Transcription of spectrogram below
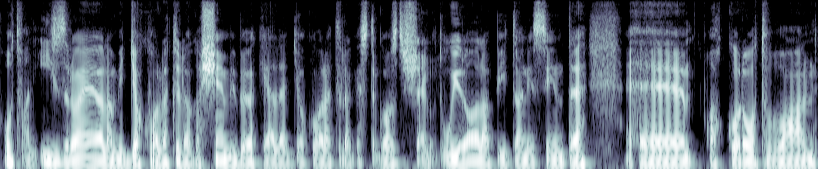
ott van Izrael, ami gyakorlatilag a semmiből kellett gyakorlatilag ezt a gazdaságot újra alapítani szinte, akkor ott van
